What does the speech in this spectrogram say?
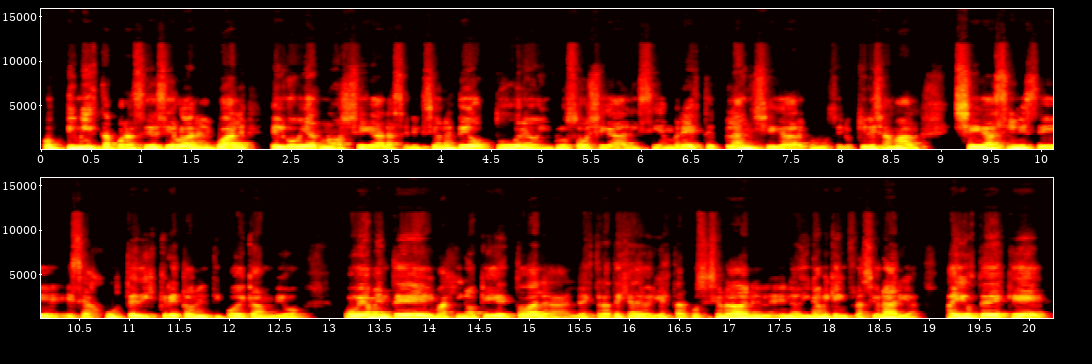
optimista, por así decirlo, en el cual el gobierno llega a las elecciones de octubre o incluso llega a diciembre, este plan llegar, como se lo quiere llamar, llega sin ese, ese ajuste discreto en el tipo de cambio. Obviamente, imagino que toda la, estrategia debería estar posicionada en, la dinámica inflacionaria. Ahí ustedes qué,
